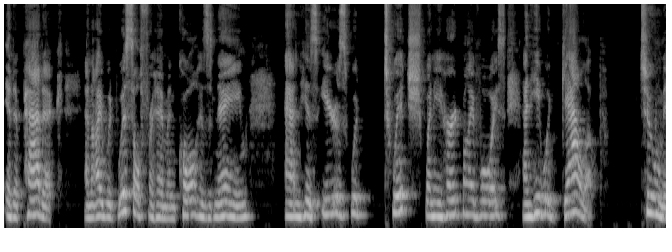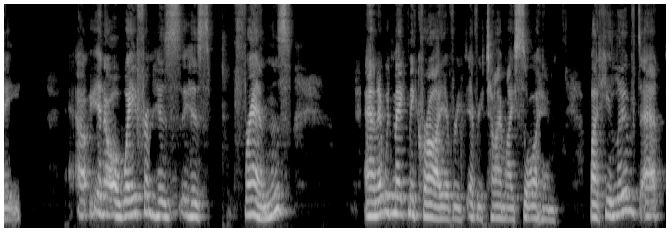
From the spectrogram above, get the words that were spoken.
in a paddock, and I would whistle for him and call his name, and his ears would twitch when he heard my voice and he would gallop to me uh, you know away from his his friends and it would make me cry every every time i saw him but he lived at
